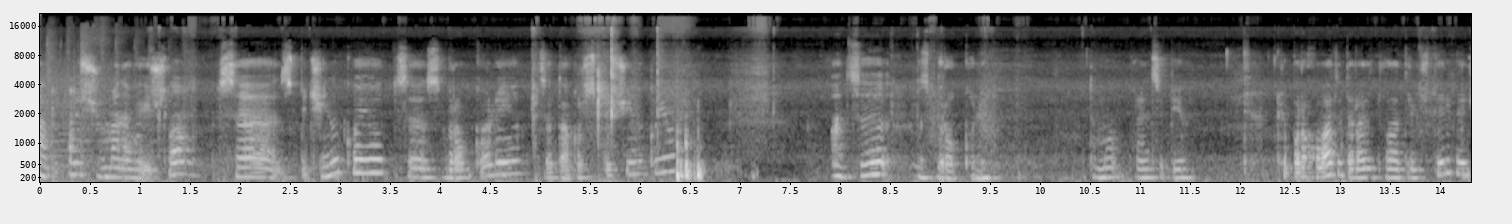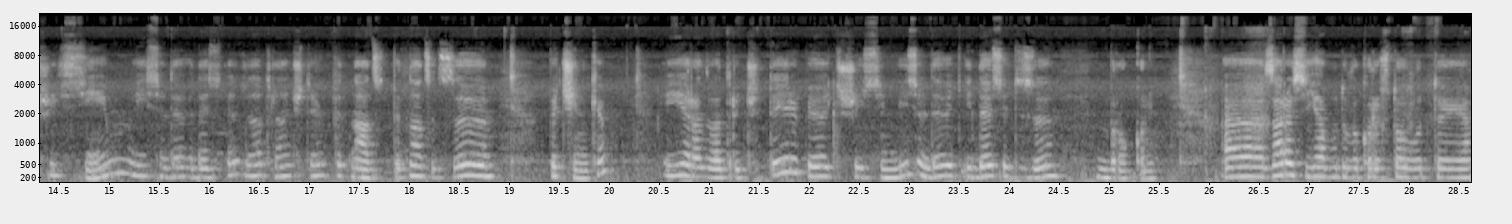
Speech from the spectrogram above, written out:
Так, ось що в мене вийшло. Це з печінкою, це з брокколі, це також з печінкою. А це з брокколі. Тому, в принципі, якщо порахувати, то раз, два, три, чотири, п'ять, шість, сім, вісім, дев'ять, десять, один, тринадцять, чотирнадцять, п'ятнадцять. П'ятнадцять з печінки. І раз, два, три, чотири, п'ять, шість, сім, вісім, дев'ять і десять з брокколі. Е, зараз я буду використовувати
